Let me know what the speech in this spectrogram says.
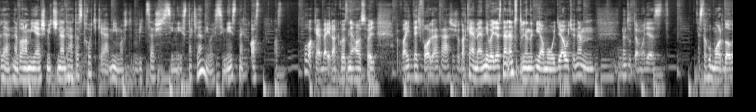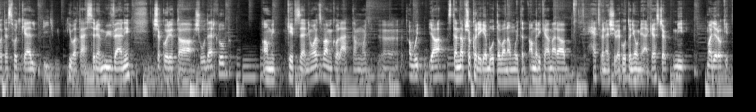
lehetne valami ilyesmit csinálni, de hát azt hogy kell? Mi most vicces színésznek lenni, vagy színésznek? Azt, azt hova kell beiratkozni ahhoz, hogy van itt egy forgatás, és oda kell menni, vagy ezt nem, nem tudtam, hogy ennek mi a módja, úgyhogy nem, nem tudtam, hogy ezt, ezt a humor dolgot, ezt hogy kell így hivatásszerűen művelni, és akkor jött a Soder Club, ami 2008-ban, amikor láttam, hogy uh, amúgy, ja, stand-up sokkal régebb óta van amúgy, tehát Amerikában már a 70-es évek óta nyomják ezt, csak mi magyarok itt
